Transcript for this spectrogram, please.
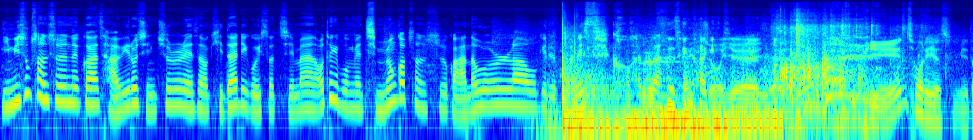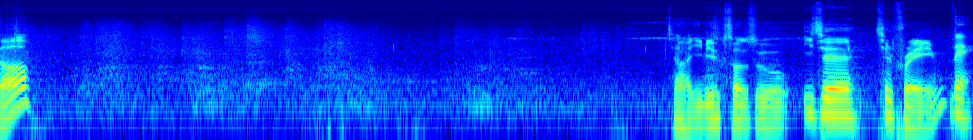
이미숙 선수가 4위로 진출을 해서 기다리고 있었지만 어떻게 보면 진명갑 선수가 안 올라오기를 바랬을 것 같다는 생각이 그렇죠. 들어요. 예, 예. 자, 두핀 처리했습니다. 자, 이미숙 선수 이제 7프레임. 네.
